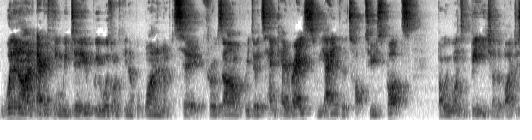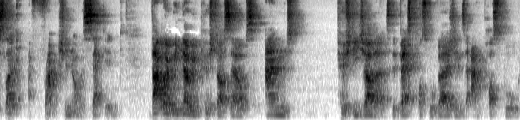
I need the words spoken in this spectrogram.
Will and I, in everything we do, we always want to be number one and number two. For example, if we do a 10k race, we aim for the top two spots, but we want to beat each other by just like a fraction of a second. That way we know we pushed ourselves and pushed each other to the best possible versions and possible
